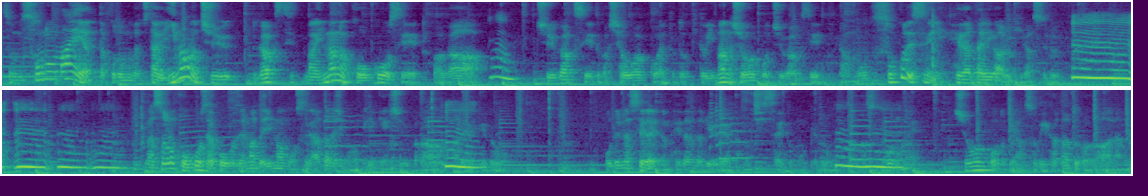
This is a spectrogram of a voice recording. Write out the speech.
そのその前やった子供たち多分今の中学生、まあ、今の高校生とかがうん。中学生とか小学校やった時と今の小学校中学生ってもうそこですでに隔たりがある気がする、うんうんうんうん。まあ、その高校生は高校生でまだ今もすでに新しいものを経験してるからあうん。れだけど、俺ら世代との隔たりよりは多分小さいと思うけど、うんうん。そこのね小学校の時の遊び方とかがなんか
